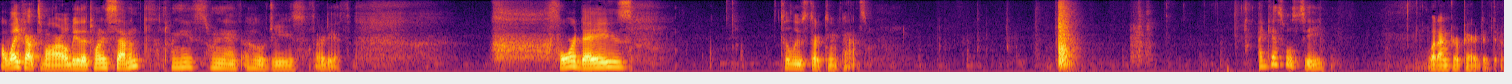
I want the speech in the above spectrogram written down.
I'll wake up tomorrow. It'll be the 27th, 28th, 29th. Oh, geez, 30th. Four days to lose 13 pounds. I guess we'll see what I'm prepared to do.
